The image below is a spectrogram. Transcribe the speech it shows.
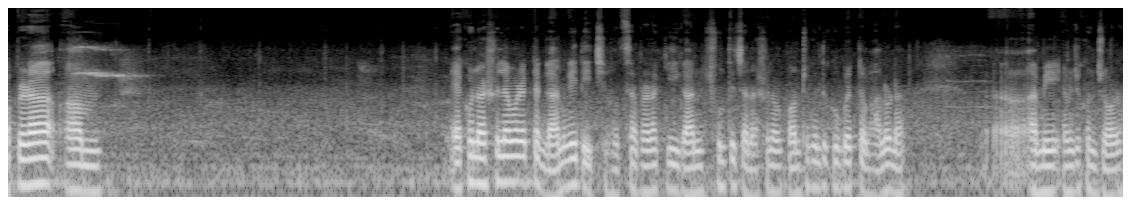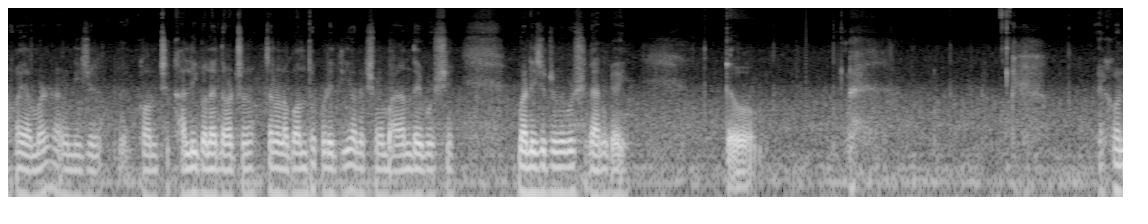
আপনারা এখন আসলে আমার একটা গান গাইতে ইচ্ছে হচ্ছে। আপনারা কি গান শুনতে চান? আসলে আমার কণ্ঠ কিন্তু খুব একটা ভালো না। আমি আমি যখন জ্বর হয় আমার, আমি নিজের কণ্ঠে খালি গলায় দরজা জানালা বন্ধ করে দিয়ে অনেক সময় বারান্দায় বসে বা নিজের রুমে বসে গান গাই। তো এখন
